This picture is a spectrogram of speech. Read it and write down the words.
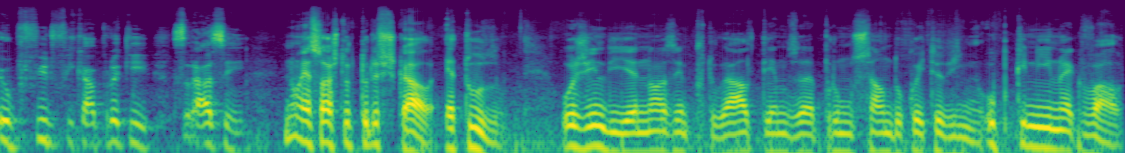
eu prefiro ficar por aqui. Será assim? Não é só a estrutura fiscal, é tudo. Hoje em dia, nós em Portugal temos a promoção do coitadinho. O pequenino é que vale.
